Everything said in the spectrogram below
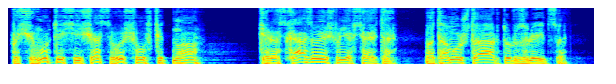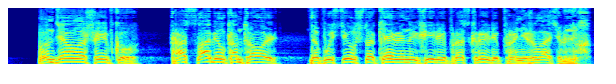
почему ты сейчас вышел в пятно? Ты рассказываешь мне все это? Потому что Артур злится. Он делал ошибку, расслабил контроль, допустил, что Кевин и Филипп раскрыли про нежелательных.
